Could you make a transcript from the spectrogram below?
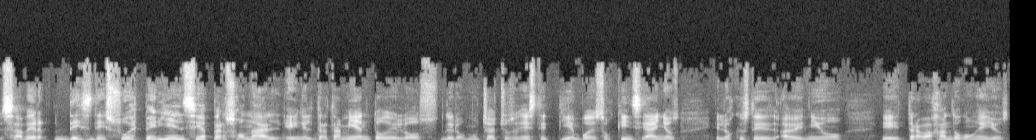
saber desde su experiencia personal en el tratamiento de los, de los muchachos en este tiempo, en esos 15 años en los que usted ha venido eh, trabajando con ellos.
